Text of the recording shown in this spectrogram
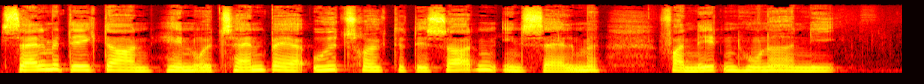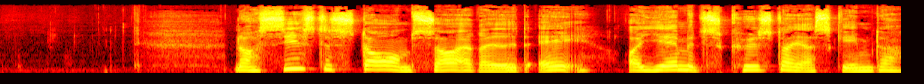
Salmedigteren Henry Tandberg udtrykte det sådan i en salme fra 1909. Når sidste storm så er reddet af, og hjemmets kyster jeg skimter,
